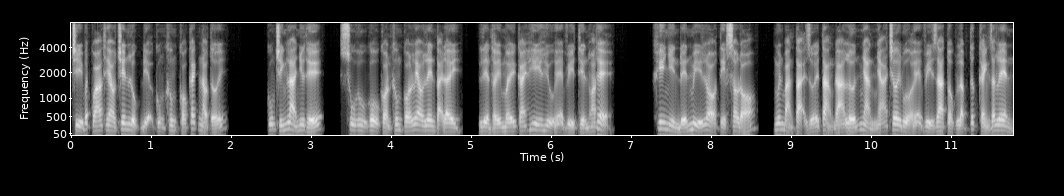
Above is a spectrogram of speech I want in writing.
Chỉ bất quá theo trên lục địa cũng không có cách nào tới. Cũng chính là như thế, Su Hugo còn không có leo lên tại đây, liền thấy mấy cái hy hữu hệ vì tiến hóa thể, khi nhìn đến mỹ lọ tiệp sau đó, nguyên bản tại dưới tảng đá lớn nhàn nhã chơi đùa hệ vị gia tộc lập tức cảnh giác lên.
